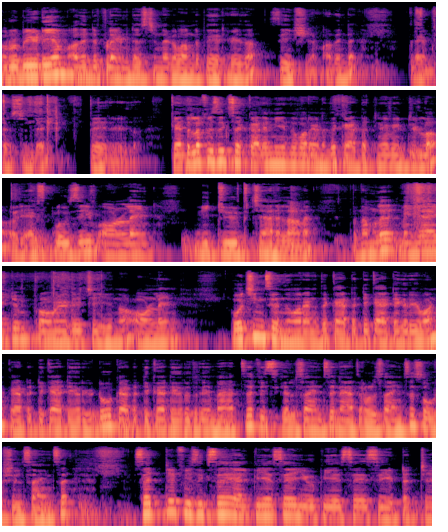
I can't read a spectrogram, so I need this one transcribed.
റുബീഡിയം അതിന്റെ ഫ്ലെയിം ടെസ്റ്റിന്റെ കളറിന്റെ പേര് എഴുതുക. സീഷ്യം അതിന്റെ ഫ്ലെയിം ടെസ്റ്റിന്റെ പേര് എഴുതുക. കേരള ഫിസിക്സ് അക്കാദമി എന്ന് പറയുന്നത് കേഡറ്റിന് വേണ്ടിയിട്ടുള്ള ഒരു എക്സ്ക്ലൂസീവ് ഓൺലൈൻ യൂട്യൂബ് ചാനലാണ് നമ്മൾ മെയിൻ ആയിട്ടും പ്രൊവൈഡ് ചെയ്യുന്ന ഓൺലൈൻ കോച്ചിങ്സ് എന്ന് പറയുന്നത് കാറ്ററ്റി കാറ്റഗറി വൺ കാറ്ററ്റി കാറ്റഗറി ടു കാറ്ററ്റി category three maths physical science natural science social science. SET physics L P S A U P S A C TET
